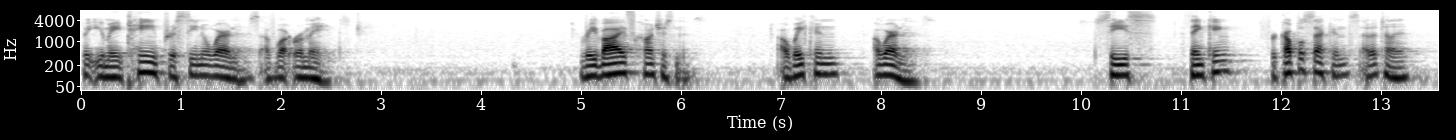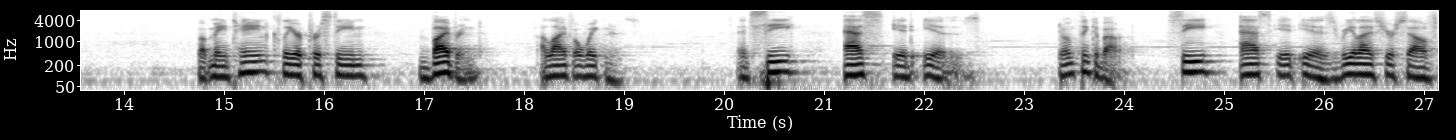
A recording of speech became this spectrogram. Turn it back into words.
but you maintain pristine awareness of what remains. Revive consciousness. Awaken awareness. Cease thinking for a couple seconds at a time, but maintain clear, pristine, vibrant, alive awakeness. And see as it is. Don't think about. See as it is. Realize yourself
